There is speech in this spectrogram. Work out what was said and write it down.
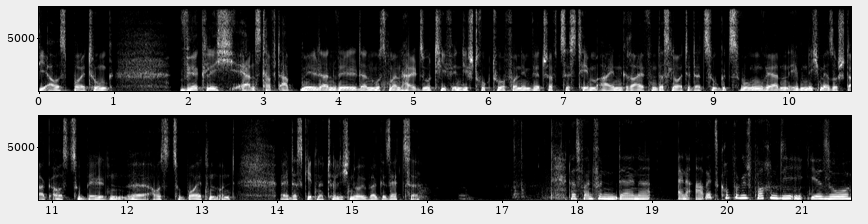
die Ausbeutung wirklich ernsthaft abmildern will, dann muss man halt so tief in die Struktur von dem Wirtschaftssystem eingreifen, dass Leute dazu gezwungen werden, eben nicht mehr so stark auszubilden, äh, auszubeuten. Und äh, das geht natürlich nur über Gesetze. Du hast vorhin von deiner eine Arbeitsgruppe gesprochen, die ihr so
